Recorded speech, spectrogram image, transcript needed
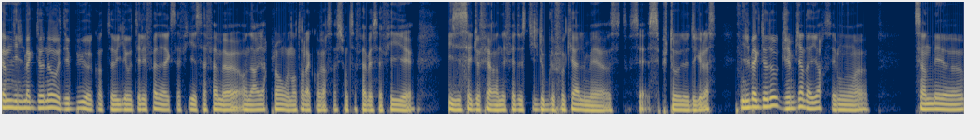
comme Neil McDonough au début, euh, quand euh, il est au téléphone avec sa fille et sa femme euh, en arrière-plan, où on entend la conversation de sa femme et sa fille. Et ils essayent de faire un effet de style double focal, mais euh, c'est- plutôt euh, dégueulasse. Neil McDonough, que j'aime bien d'ailleurs, c'est mon, euh, c'est un de mes euh,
